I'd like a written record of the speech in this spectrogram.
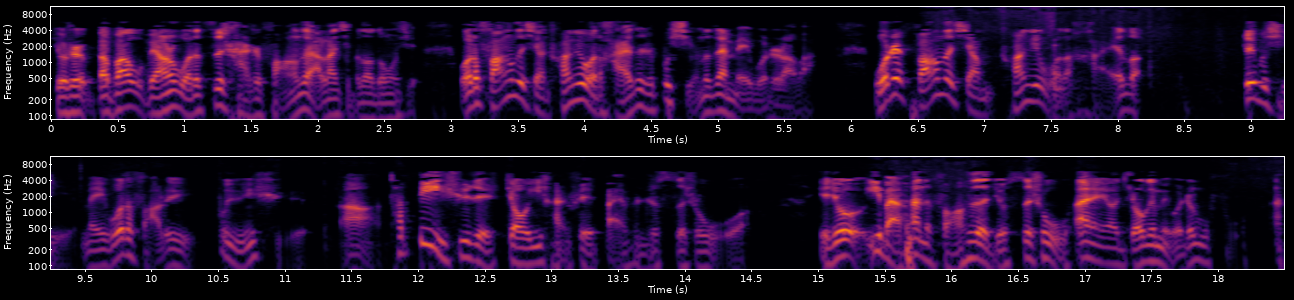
就是把把我，比方说我的资产是房子啊，乱七八糟东西，我的房子想传给我的孩子是不行的，在美国知道吧？我这房子想传给我的孩子，对不起，美国的法律不允许啊，他必须得交遗产税百分之四十五。也就一百万的房子，就四十五万要交给美国政府。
